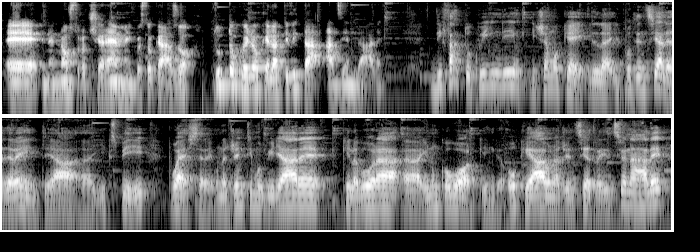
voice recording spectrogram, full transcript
eh, nel nostro CRM in questo caso, tutto quello che è l'attività aziendale. Di fatto quindi diciamo che il, il potenziale aderente a uh, eh, XP può essere un agente immobiliare che lavora uh, in un coworking o che ha un'agenzia tradizionale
